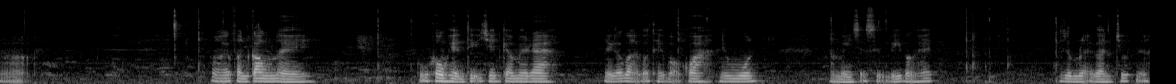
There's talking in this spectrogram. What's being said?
Đó. cái phần cong này cũng không hiển thị trên camera nên các bạn có thể bỏ qua nếu muốn. Và mình sẽ xử lý bằng hết. Zoom lại gần chút nữa.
